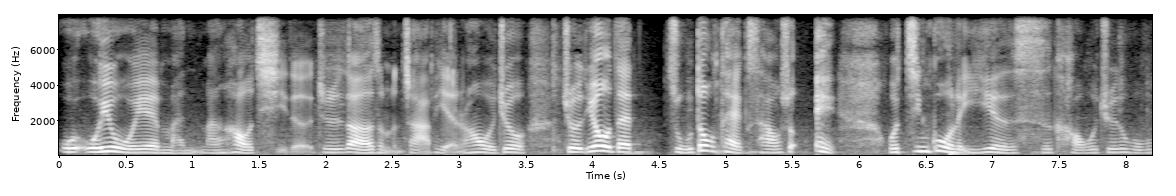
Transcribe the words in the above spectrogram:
我我因为我也蛮蛮好奇的，就是到底怎么诈骗，然后我就就又在主动 text 他，我说，哎、我经过了一夜的思考，我觉得我不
